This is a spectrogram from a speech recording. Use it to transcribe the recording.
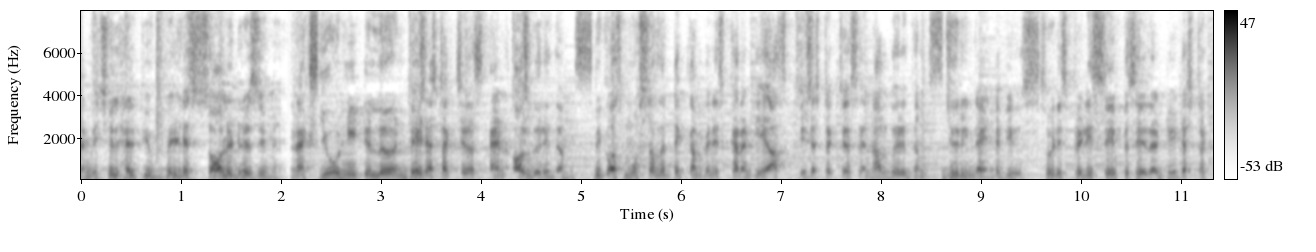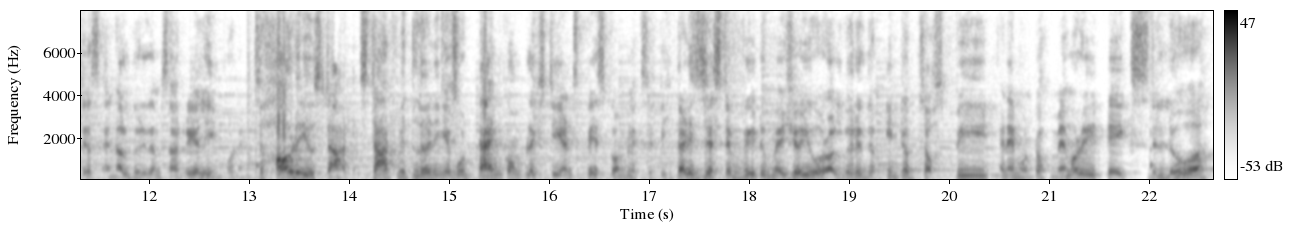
and which will help you build a solid resume resume. Next, you need to learn data structures and algorithms because most of the tech companies currently ask data structures and algorithms during the interviews. So it is pretty safe to say that data structures and algorithms are really important. So how do you start? Start with learning about time complexity and space complexity. That is just a way to measure your algorithm in terms of speed and amount of memory it takes. The lower,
